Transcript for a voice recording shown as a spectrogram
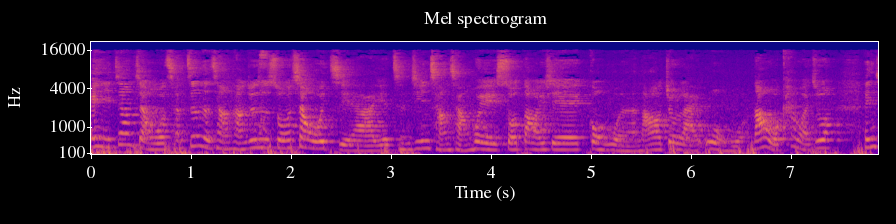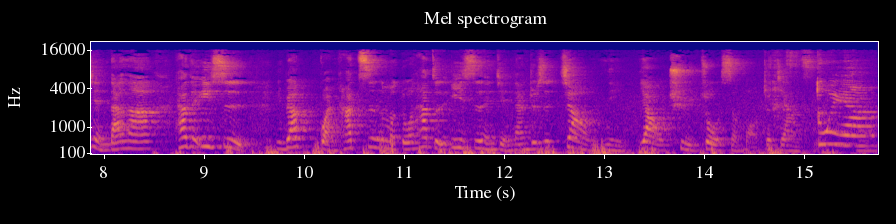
哎，你这样讲，我常真的常常就是说，像我姐啊，也曾经常常会收到一些公文啊，然后就来问我，然后我看完就说很简单啊，他的意思你不要管他字那么多，他的意思很简单，就是叫你要去做什么，就这样子。对呀、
